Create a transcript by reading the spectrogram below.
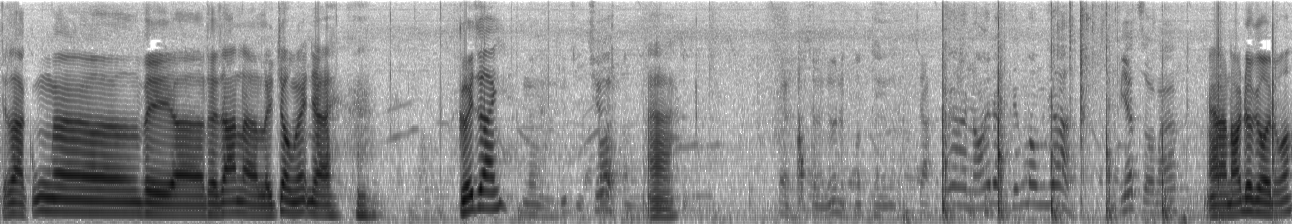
Thế là cũng ờ, về ờ, thời gian là lấy chồng đấy nhỉ? Cưới chưa anh? chưa À nói được tiếng mông chưa biết rồi mà à nói được rồi đúng không?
